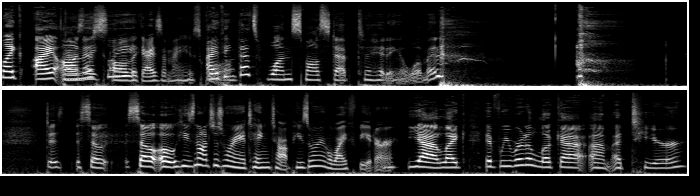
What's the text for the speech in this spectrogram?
Like I That honestly like all the guys at my school. I think that's one small step to hitting a woman. Does, so so oh he's not just wearing a tank top. He's wearing a wife beater. Yeah, like if we were to look at um a tier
